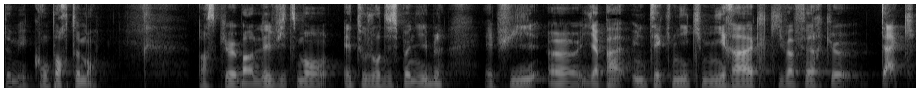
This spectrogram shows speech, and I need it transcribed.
de mes comportements. Parce que ben, l'évitement est toujours disponible et puis euh, il n'y a pas une technique miracle qui va faire que tac,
